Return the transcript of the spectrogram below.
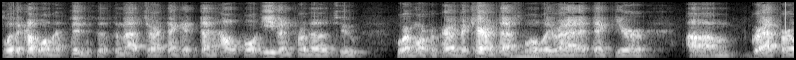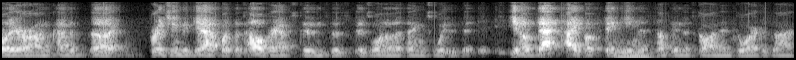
with a couple of my students this semester. I think it's been helpful even for those who, who are more prepared. But Karen's absolutely right. I think your um, graph earlier on kind of uh, bridging the gap with the Pell Grant students is, is one of the things we, you know, that type of thinking is something that's gone into our design.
